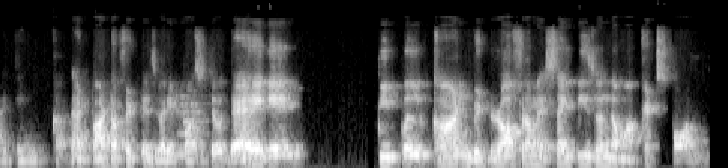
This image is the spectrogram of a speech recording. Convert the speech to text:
I think that part of it is very positive. There again, people can't withdraw from SIPs when the markets fall.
